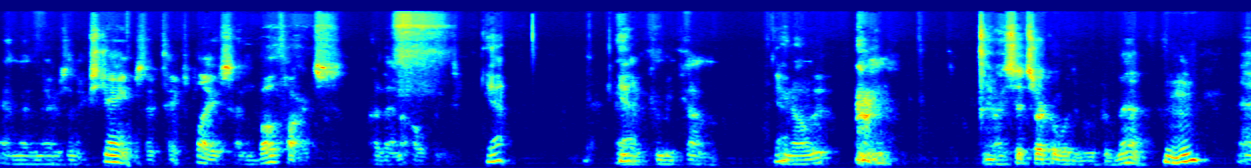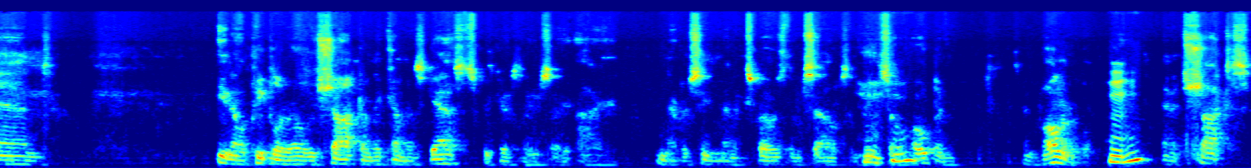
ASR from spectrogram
and then there's an exchange that takes place and both hearts are then opened yeah and yeah. it can become Yeah. you know you know i sit circle with a group of men Mm-hmm. and you know people are always shocked when they come as guests because they say i've never seen men expose themselves and be so Mhm. open and vulnerable Mm-hmm. and it shocks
